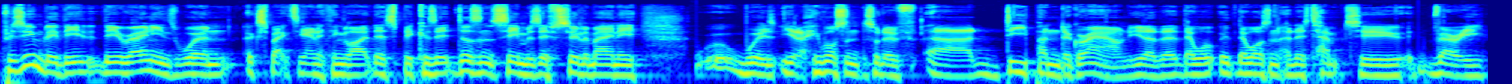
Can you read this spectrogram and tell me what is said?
presumably the, the Iranians weren't expecting anything like this because it doesn't seem as if Soleimani was, you know, he wasn't sort of uh, deep underground. You know, there, there, there, wasn't an attempt to very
